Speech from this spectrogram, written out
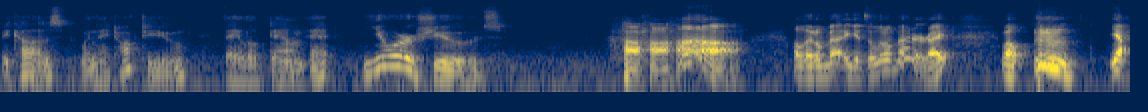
Because when they talk to you, they look down at your shoes. Ha ha ha a little bit. It gets a little better, right? Well, yeah,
